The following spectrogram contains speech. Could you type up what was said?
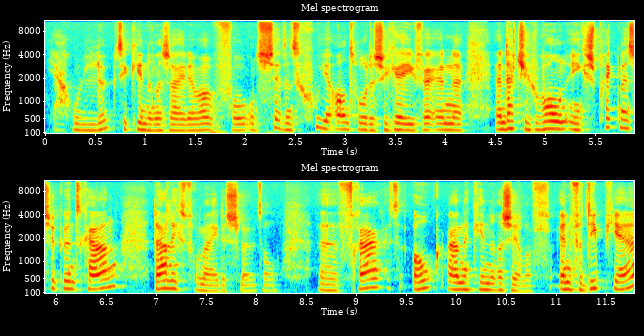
ja, hoe leuk die kinderen zijn en wat voor ontzettend goede antwoorden ze geven. En, uh, en dat je gewoon in gesprek met ze kunt gaan, daar ligt voor mij de sleutel. Uh, vraag het ook aan de kinderen zelf. En verdiep je, hè,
